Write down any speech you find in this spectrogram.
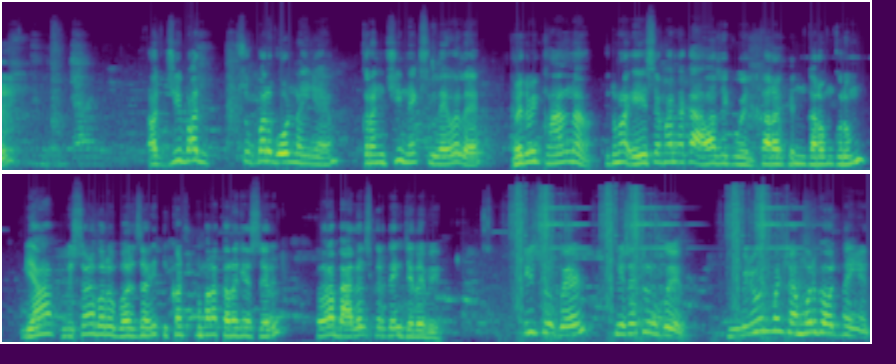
अजिबात सुपर गोड नाही आहे. क्रंची नेक्स्ट लेवल आहे. म्हणजे तुम्ही खाल ना की तुम्हाला एस एम आर आवाज ऐकू येईल. करम करम करून. या मिसळ बरोबर जरी तिखट तुम्हाला करायची असेल तर तुम्हाला बॅलन्स करता येईल जिलेबी. तीस रुपये त्रेसष्ट रुपये. मिळून पण शंभर रुपये होत नाहीयेत.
